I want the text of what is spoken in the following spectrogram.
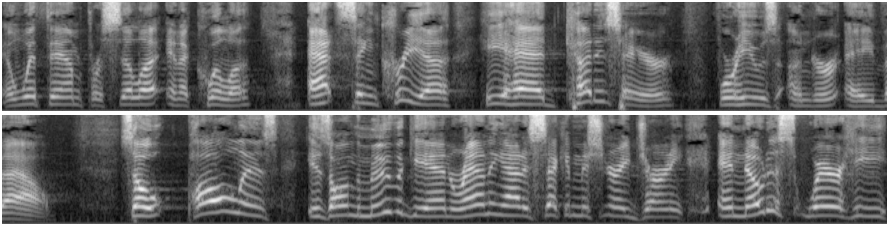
And with them, Priscilla and Aquila. At Cenchrea, he had cut his hair, for he was under a vow. So Paul is, is on the move again, rounding out his second missionary journey. And notice where he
